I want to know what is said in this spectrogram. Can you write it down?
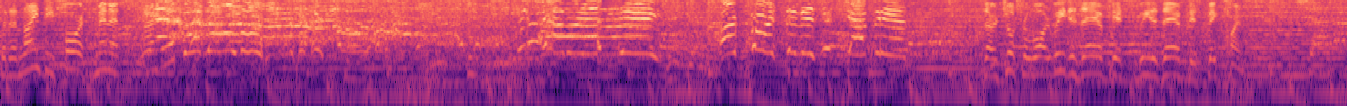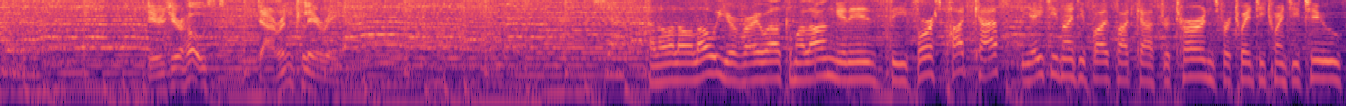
to the 94th minute. And it's over! It's our just reward. We deserve this. We deserve this big time. Here's your host, Darren Cleary. Hello, hello, hello. You're very welcome along. It is the first podcast. The 1895 podcast returns for 2022.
